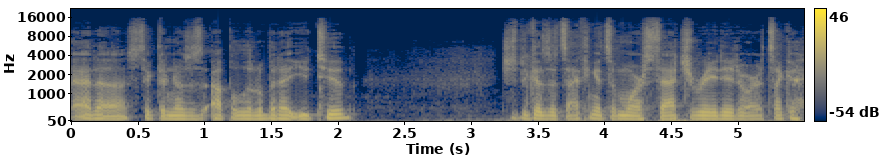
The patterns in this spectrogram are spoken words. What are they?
at uh stick their noses up a little bit at YouTube. Just because it's I think it's a more saturated or it's like a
